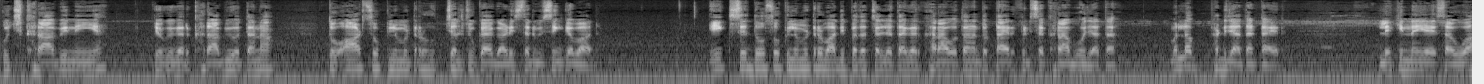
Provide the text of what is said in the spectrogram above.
कुछ खराबी नहीं है, क्योंकि अगर खराबी होता ना तो 800 किलोमीटर चल चुका है गाड़ी सर्विसिंग के बाद। एक से 200 किलोमीटर बाद ही पता चल जाता है, अगर खराब होता ना तो टायर फिर से खराब हो जाता। मतलब फट जाता टायर। लेकिन नहीं ऐसा हुआ,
